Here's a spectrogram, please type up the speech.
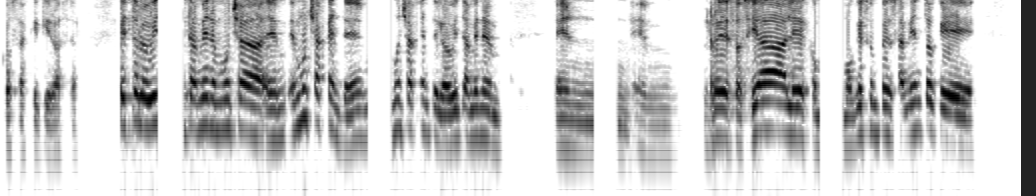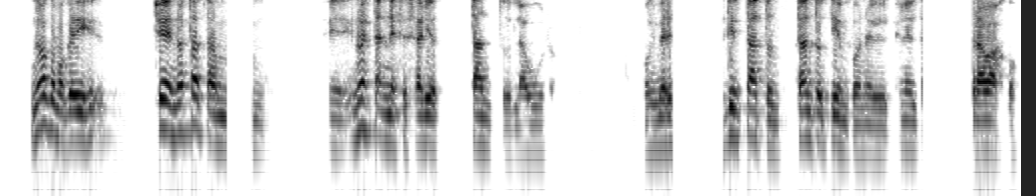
cosas que quiero hacer. Esto lo vi también en mucha, en, mucha gente, ¿eh? mucha gente lo vi también en, en, redes sociales, como, que es un pensamiento que, ¿no? Como que dije, che, no está tan, eh, no es tan necesario tanto laburo, o invertir tanto, tanto tiempo en el, en el trabajo.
